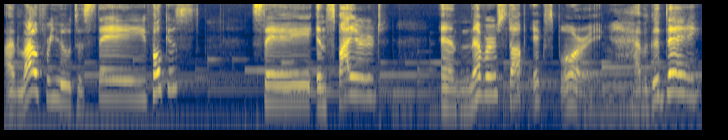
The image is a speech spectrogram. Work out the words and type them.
I'd love for you to stay focused, stay inspired, and never stop exploring. Have a good day.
